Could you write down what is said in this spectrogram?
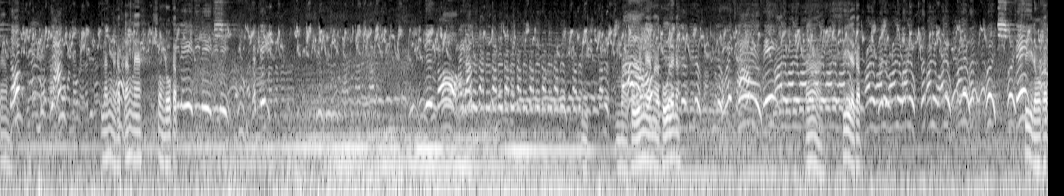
สามสองหลังลังนะครับลังนะส่งดอกกับดีเลยดีเลยดีเลยกันจริงหนึ่งต่อไปครับมาคูนึงเลยมาคูเลยนะสามสี่อ่าสี่แหละครับสี่ดอกครับ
